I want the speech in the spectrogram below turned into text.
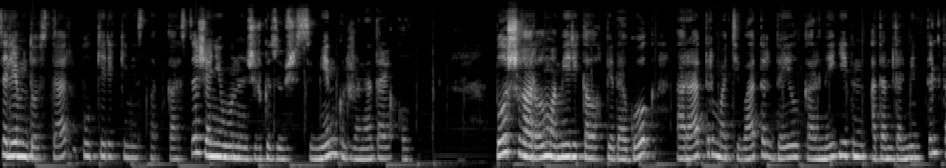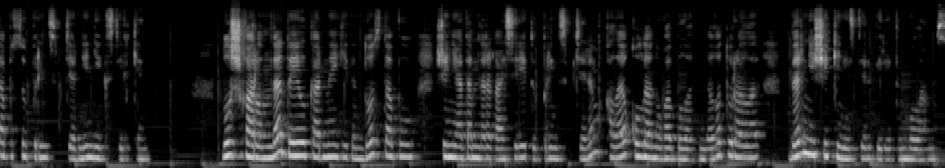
сәлем достар. Бұл керек кеңес подкасты және оның жүргізушісі мен гүлжанат айқұл. Бұл шығарылым америкалық педагог оратор мотиватор дейл карнегидің адамдармен тіл табысу принциптеріне негізделген бұл шығарылымда дейл карнегидің дос табу және адамдарға әсер ету принциптерін қалай қолдануға болатындығы туралы бірнеше кеңестер беретін боламыз.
